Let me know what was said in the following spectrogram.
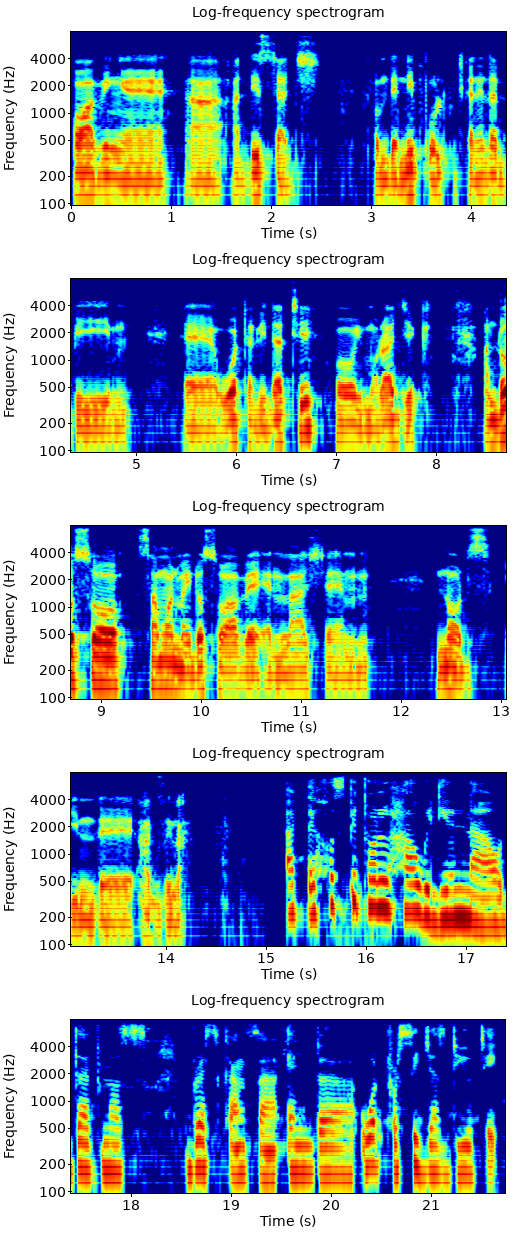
or having a, a discharge from the nipple, which can either be um, watery dirty or hemorrhagic. And also, someone might also have enlarged um, nodes in the axilla. At the hospital, how will you now diagnose breast cancer and uh, what procedures do you take?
